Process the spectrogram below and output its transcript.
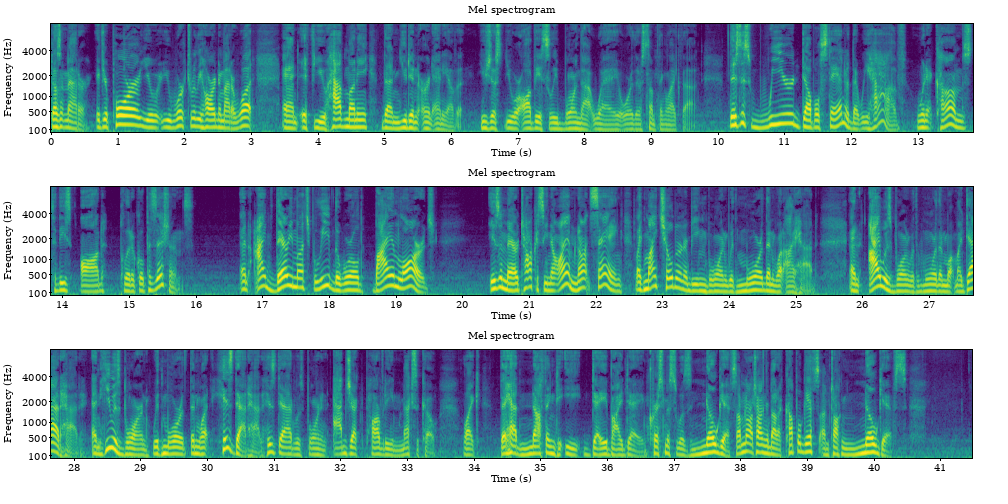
Doesn't matter. If you're poor, you you worked really hard no matter what, and if you have money, then you didn't earn any of it. You just you were obviously born that way or there's something like that. There's this weird double standard that we have when it comes to these odd political positions. And I very much believe the world, by and large, is a meritocracy. Now, I am not saying, like, my children are being born with more than what I had. And I was born with more than what my dad had. And he was born with more than what his dad had. His dad was born in abject poverty in Mexico. Like, they had nothing to eat day by day. And Christmas was no gifts. I'm not talking about a couple gifts, I'm talking no gifts.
